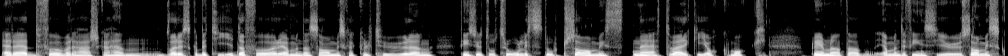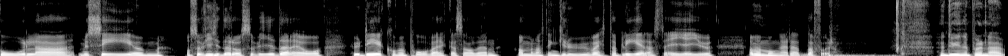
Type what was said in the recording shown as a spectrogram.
är rädd för vad det här ska, hända, vad det ska betyda för ja, men den samiska kulturen. Det finns ju ett otroligt stort samiskt nätverk i Jokkmokk. Bland annat, ja, men det finns ju samisk skola, museum och så vidare. och så vidare. Och Hur det kommer påverkas av en, ja, men att en gruva etablerar sig är ju ja, men många rädda för. Du är inne på det där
